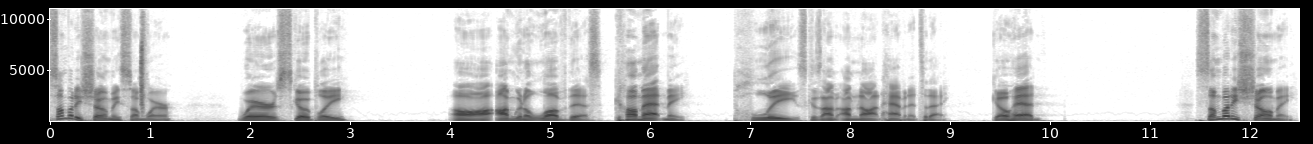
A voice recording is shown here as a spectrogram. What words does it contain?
somebody show me somewhere where Scopely. Oh, I'm going to love this. Come at me, please, because I'm, I'm not having it today. Go ahead. Somebody show me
